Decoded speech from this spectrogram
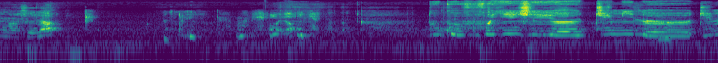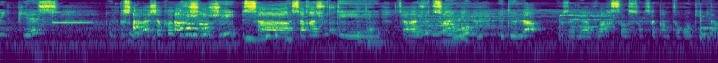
mon Angela. Voilà. Donc euh, vous voyez j'ai euh, 10, 000, euh, 10 000 pièces. Donc, parce qu'à chaque fois que vous changez, ça, ça, rajoute des, ça rajoute 100 euros. Et de là, vous allez avoir 100, 150 euros qui vient.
